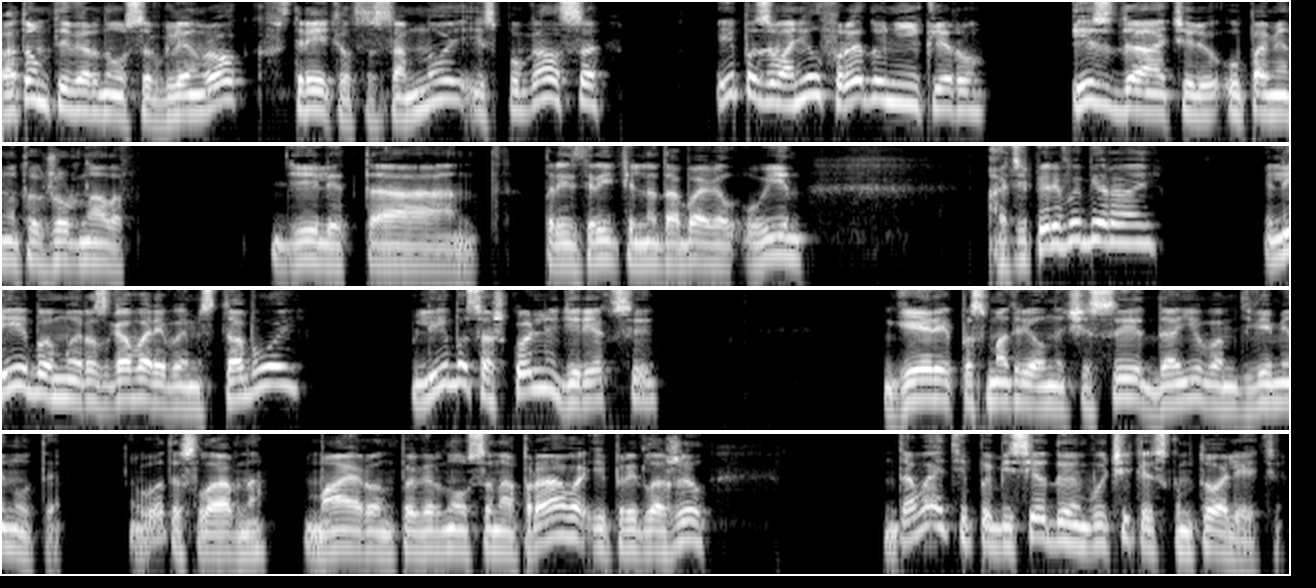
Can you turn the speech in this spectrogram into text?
Потом ты вернулся в Гленрок, встретился со мной, испугался и позвонил Фреду Никлеру, издателю упомянутых журналов. «Дилетант», — презрительно добавил Уин. «А теперь выбирай. Либо мы разговариваем с тобой, либо со школьной дирекцией». Герри посмотрел на часы. «Даю вам две минуты». Вот и славно. Майрон повернулся направо и предложил. «Давайте побеседуем в учительском туалете.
